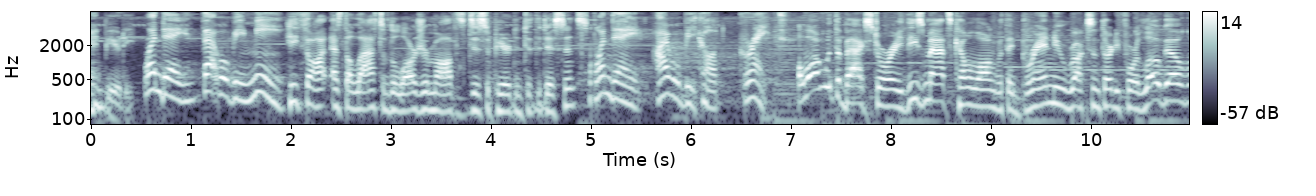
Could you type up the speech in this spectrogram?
and beauty. One day, that will be me. He thought as the last of the larger moths disappeared into the distance. One day, I will be called Great. Along with the backstory, these mats come along with a brand new Ruxin 34 logo,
